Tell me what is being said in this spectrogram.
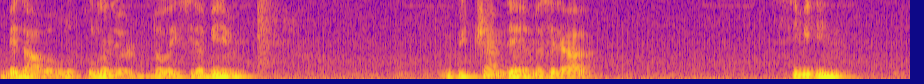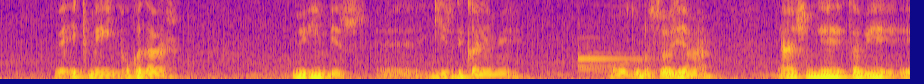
bedava bulup kullanıyorum. Dolayısıyla benim bütçemde mesela simidin ve ekmeğin o kadar mühim bir e, girdi kalemi olduğunu söyleyemem. Yani şimdi tabii e,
